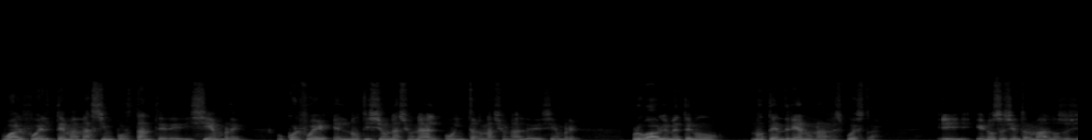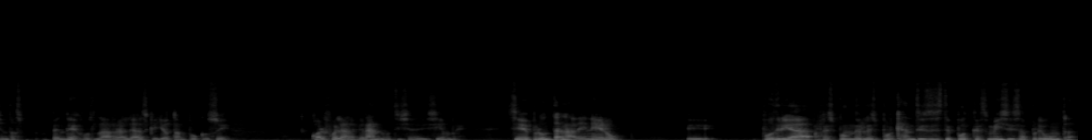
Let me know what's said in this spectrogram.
cuál fue el tema más importante de diciembre, o cuál fue el notición nacional o internacional de diciembre, probablemente no, no tendrían una respuesta. Y, y, no se sientan mal, no se sientan pendejos. La realidad es que yo tampoco sé cuál fue la gran noticia de diciembre. Si me preguntan la de enero, eh, podría responderles porque antes de este podcast me hice esa pregunta.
